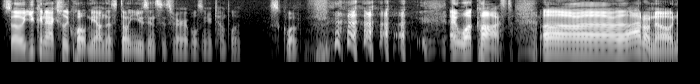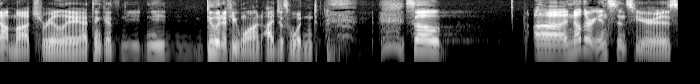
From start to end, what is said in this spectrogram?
So you can actually quote me on this. Don't use instance variables in your template quote. At what cost? Uh, I don't know. Not much, really. I think it, you, you do it if you want. I just wouldn't. so uh, another instance here is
